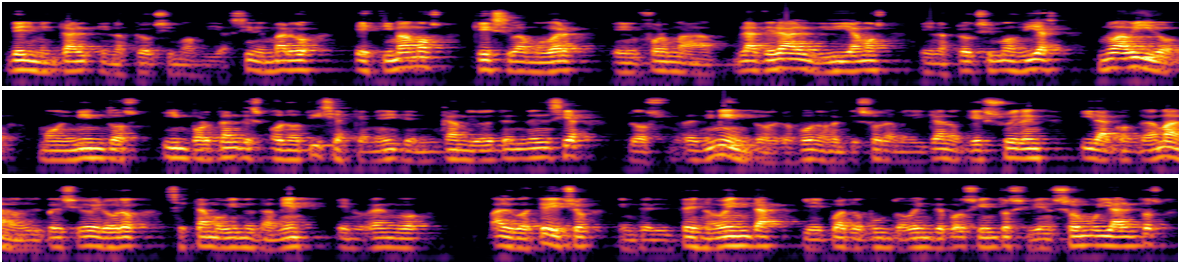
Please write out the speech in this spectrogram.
del metal en los próximos días. Sin embargo, estimamos que se va a mover en forma lateral, diríamos, en los próximos días. No ha habido movimientos importantes o noticias que mediten un cambio de tendencia. Los rendimientos de los bonos del Tesoro americano que suelen ir a contramano del precio del oro se están moviendo también en un rango algo estrecho, entre el 3,90 y el 4,20%, si bien son muy altos,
